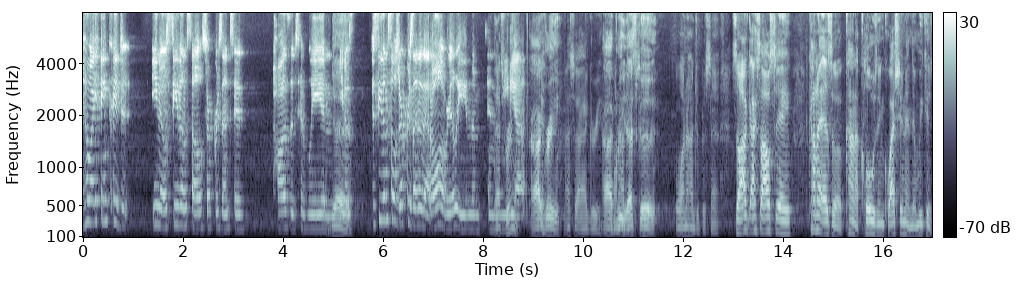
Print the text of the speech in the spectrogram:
who I think could, you know, see themselves represented positively and, you know, to see themselves represented at all, really, in the in That's the real. media. I agree. That's I agree. I agree. That's 100%. good. One hundred percent. So I guess I'll say, kind of as a kind of closing question, and then we could,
